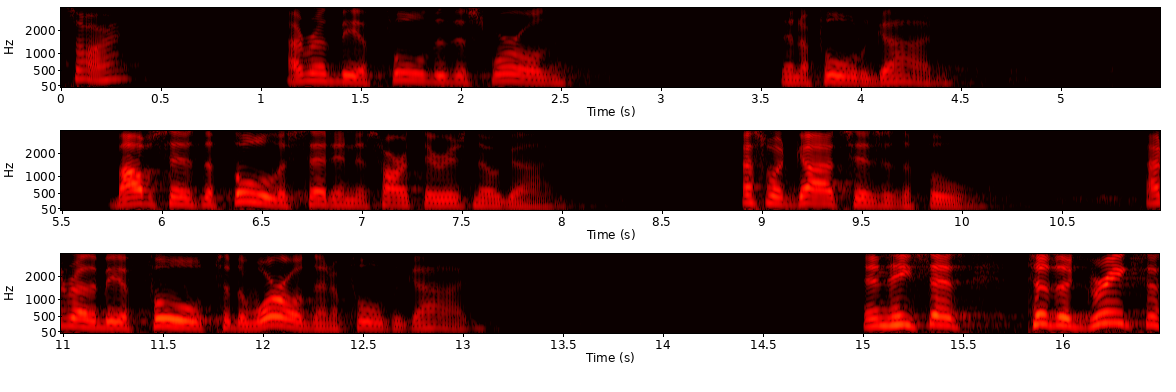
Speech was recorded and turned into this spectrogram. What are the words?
It's all right. I'd rather be a fool to this world than a fool to God. The Bible says the fool has said in his heart there is no God. That's what God says is a fool. I'd rather be a fool to the world than a fool to God. And he says to the Greeks, a,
